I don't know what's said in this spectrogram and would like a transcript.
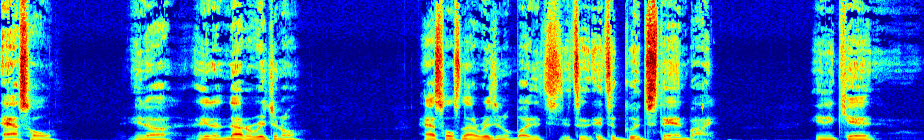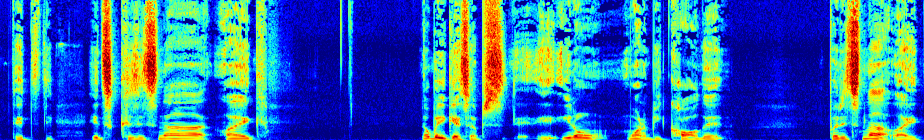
asshole. You know, you know, not original. Asshole's not original, but it's it's a it's a good standby. And you can't. It's it's because it's not like nobody gets up. You don't want to be called it, but it's not like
